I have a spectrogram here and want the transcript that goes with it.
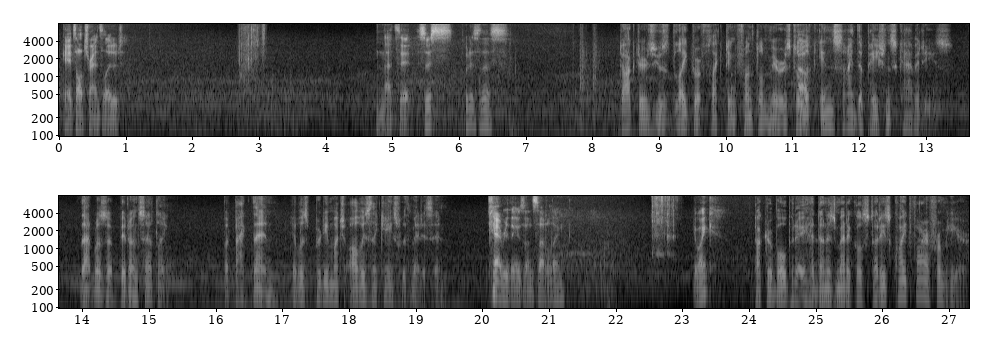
Okay, it's all translated. And that's it. Is this... What is this? Doctors used light reflecting frontal mirrors to Oh. look inside the patient's cavities. That was a bit unsettling. But back then, it was pretty much always the case with medicine. Everything is unsettling. Yoink. Dr. Beaupre had done his medical studies quite far from here.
